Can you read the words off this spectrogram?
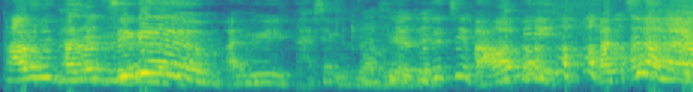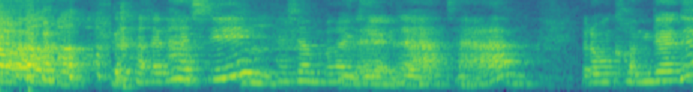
바로 바로 지금. 아 이거 다시 할게요. 다시 해야 돼. 도대체 마음이 맞질 않아요. 자 다시 음. 다시 한번 네, 하겠습니다. 네. 자 여러분 건강은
